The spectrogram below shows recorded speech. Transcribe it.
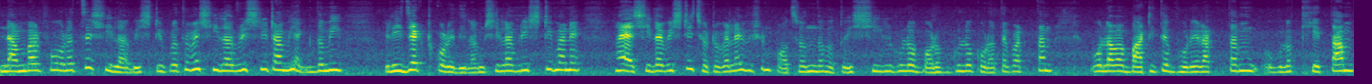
নাম্বার ফোর হচ্ছে শিলাবৃষ্টি। প্রথমে শিলাবৃষ্টিটা আমি একদমই রিজেক্ট করে দিলাম। শিলাবৃষ্টি মানে হ্যাঁ শিলাবৃষ্টি ছোটোবেলায় ভীষণ পছন্দ হতো। এই শিলগুলো, বরফগুলো করাতে পারতাম, ওগুলো আবার বাটিতে ভরে রাখতাম, ওগুলো খেতাম।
